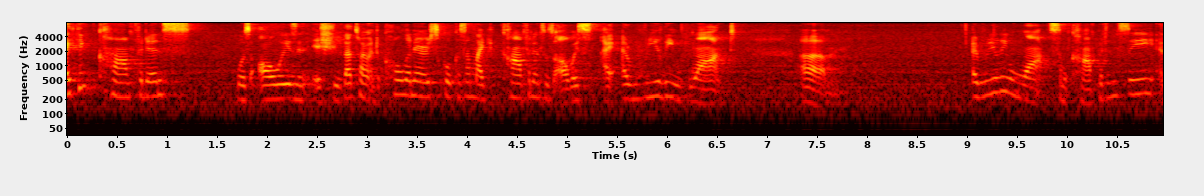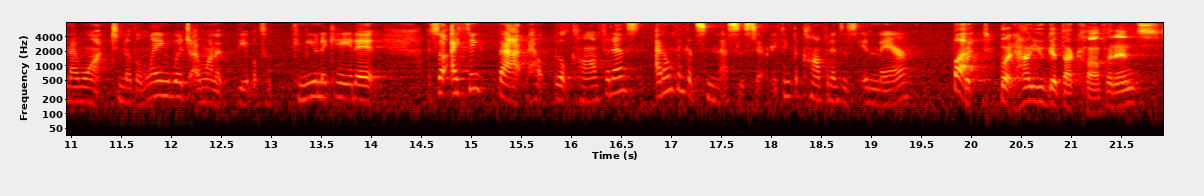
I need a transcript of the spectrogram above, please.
I think confidence was always an issue. That's why I went to culinary school because I'm like, confidence was always, I, I really want, um, I really want some competency and I want to know the language. I want to be able to communicate it. So I think that helped build confidence. I don't think it's necessary. I think the confidence is in there. But, But, but how you get that confidence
